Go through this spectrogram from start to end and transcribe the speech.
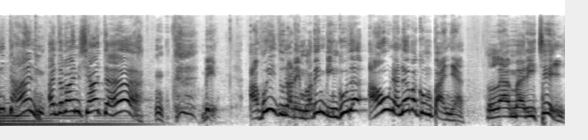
I tant! Endavant, xata! Bé, avui donarem la benvinguda a una nova companya, la Meritxell.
